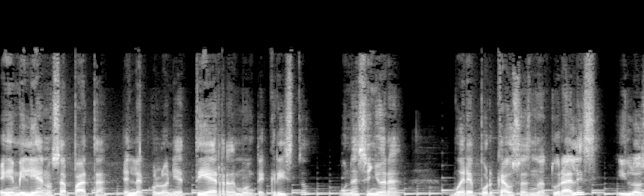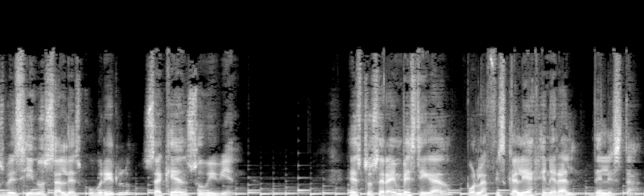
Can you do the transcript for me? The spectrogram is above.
En Emiliano Zapata, en la colonia Tierra de Montecristo, una señora muere por causas naturales y los vecinos al descubrirlo saquean su vivienda. Esto será investigado por la Fiscalía General del Estado.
